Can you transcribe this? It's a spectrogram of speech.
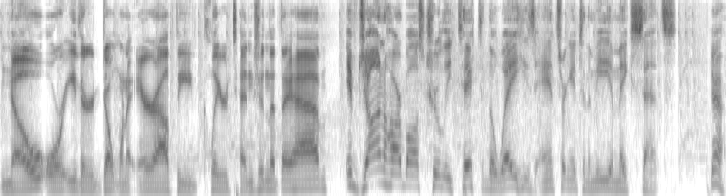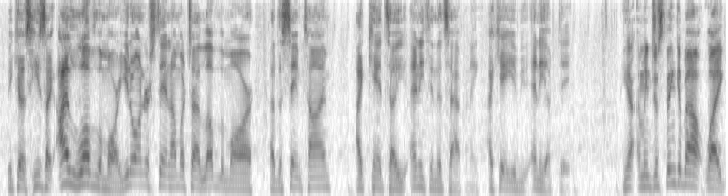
know or either don't want to air out the clear tension that they have. If John Harbaugh's truly ticked, the way he's answering it to the media makes sense. Yeah. Because he's like, I love Lamar. You don't understand how much I love Lamar. At the same time, I can't tell you anything that's happening. I can't give you any update. Yeah, I mean, just think about like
